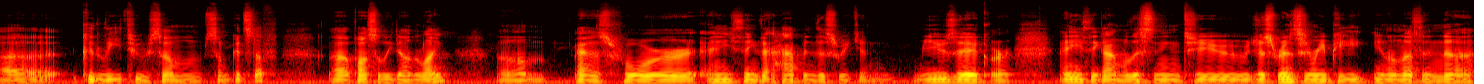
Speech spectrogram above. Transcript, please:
uh, could lead to some some good stuff, uh, possibly down the line. Um, as for anything that happened this week in music or anything I'm listening to, just rinse and repeat. You know, nothing uh,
